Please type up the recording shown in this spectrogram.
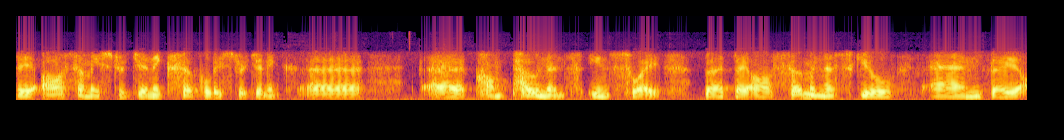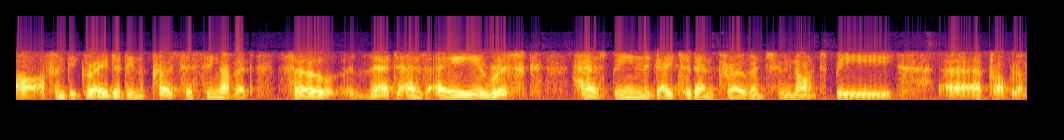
There are some estrogenic, so-called estrogenic uh, uh, components in soy, but they are so minuscule and they are often degraded in the processing of it. So that as a risk has been negated and proven to not be uh, a problem.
